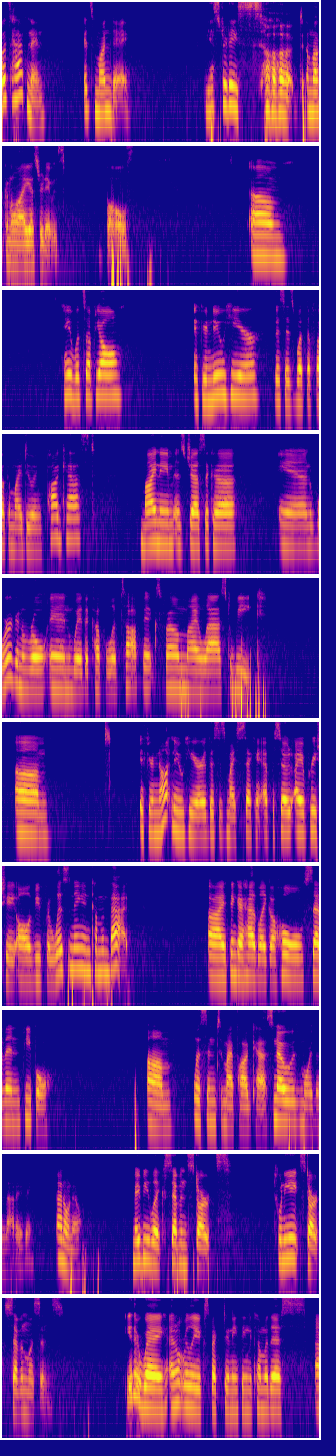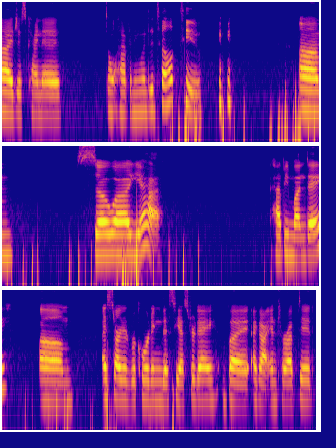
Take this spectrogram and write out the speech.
What's happening? It's Monday. Yesterday sucked. I'm not gonna lie, yesterday was balls. Um, hey, what's up, y'all? If you're new here, this is What the Fuck Am I Doing podcast. My name is Jessica, and we're gonna roll in with a couple of topics from my last week. Um, if you're not new here, this is my second episode. I appreciate all of you for listening and coming back. I think I had like a whole seven people um, listen to my podcast. No, it was more than that, I think. I don't know. Maybe like seven starts. 28 starts, seven listens. Either way, I don't really expect anything to come of this. I just kind of don't have anyone to talk to. um, so, uh, yeah. Happy Monday. Um, I started recording this yesterday, but I got interrupted.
